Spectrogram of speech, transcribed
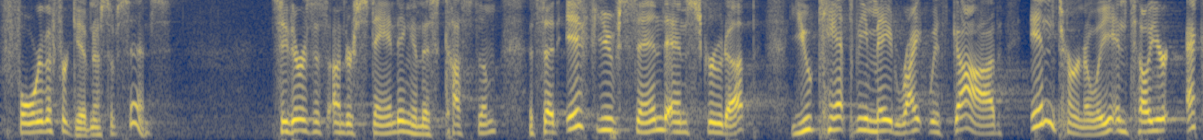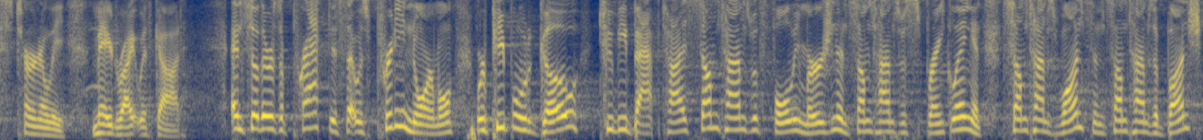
for the forgiveness of sins. See, there was this understanding and this custom that said if you've sinned and screwed up, you can't be made right with God internally until you're externally made right with God. And so there was a practice that was pretty normal where people would go to be baptized, sometimes with full immersion and sometimes with sprinkling, and sometimes once and sometimes a bunch.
